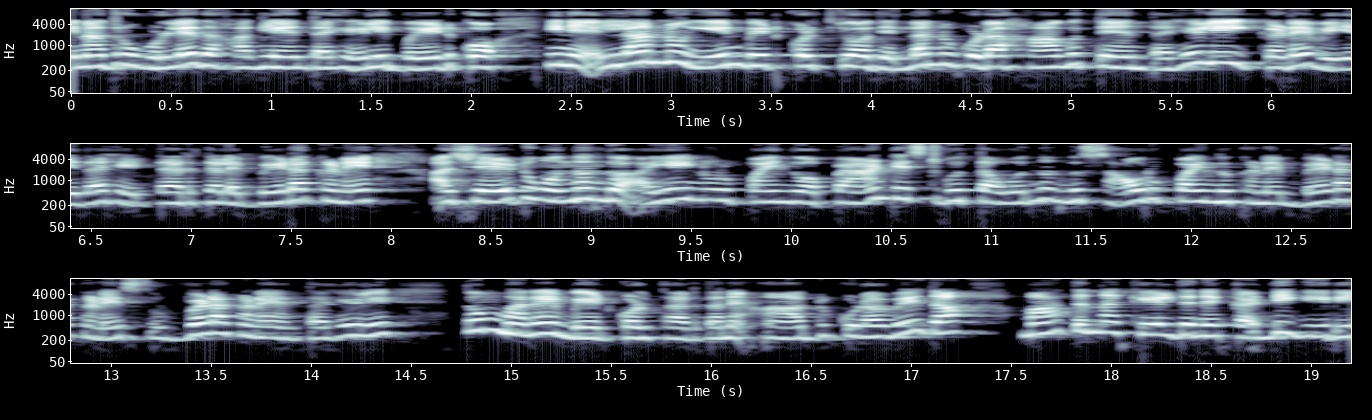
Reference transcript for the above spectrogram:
ಏನಾದರೂ ಒಳ್ಳೇದಾಗಲಿ ಅಂತ ಹೇಳಿ ಬೇಡ್ಕೊ, ನೀನು ಎಲ್ಲನೂ ಏನು ಬೇಡ್ಕೊಳ್ತೀಯೋ ಅದೆಲ್ಲನೂ ಕೂಡ ಆಗುತ್ತೆ ಅಂತ ಹೇಳಿ ಈ ಕಡೆ ವೇದ ಹೇಳ್ತಾ ಇರ್ತಾಳೆ. ಬೇಡ ಕಣೆ, ಆ ಶರ್ಟು ಒಂದೊಂದು ಐನೂರು ರೂಪಾಯಿಂದು, ಆ ಪ್ಯಾಂಟ್ ಎಷ್ಟು ಗೊತ್ತಾ? ಒಂದೊಂದು ಸಾವಿರ ರೂಪಾಯಿಂದು ಕಣೆ, ಬೇಡ ಕಣೆ, ಸುಡ್ಬೇಡ ಕಣೆ ಅಂತ ಹೇಳಿ ತುಂಬಾ ಬೇಡ್ಕೊಳ್ತಾ ಇರ್ತಾನೆ. ಆದರೂ ಕೂಡ ವೇದ ಮಾತನ್ನು ಕೇಳ್ದೇ ಕಡ್ಡಿಗೀರಿ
